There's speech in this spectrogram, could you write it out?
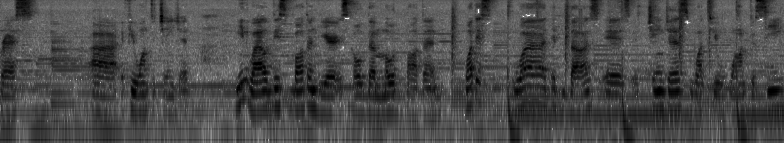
press uh, if you want to change it. Meanwhile, this button here is called the mode button. What is what it does is it changes what you want to see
